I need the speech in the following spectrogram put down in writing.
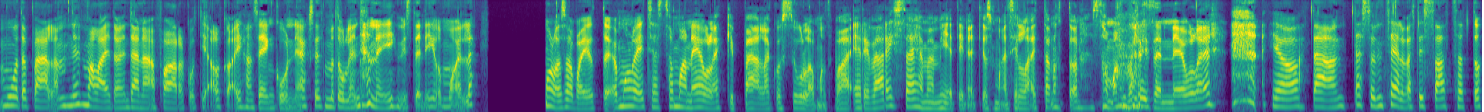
muuta päällä. Nyt mä laitoin tänään farkut jalkaan ihan sen kunniaksi, että mä tulin tänne ihmisten ilmoille. Mulla on sama juttu ja mulla on itse asiassa sama neulekin päällä kuin sulla, mutta vaan eri värissä ja mä mietin, että jos mä olisin laittanut ton saman värisen neuleen. Joo, tää on, tässä on nyt selvästi satsattu.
